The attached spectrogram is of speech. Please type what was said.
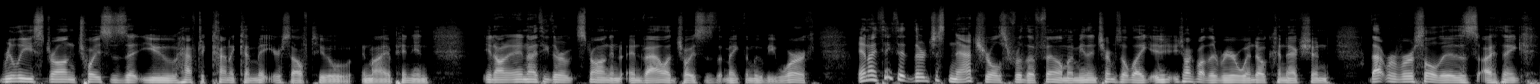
really strong choices that you have to kind of commit yourself to, in my opinion you know and i think they're strong and, and valid choices that make the movie work and i think that they're just naturals for the film i mean in terms of like you talk about the rear window connection that reversal is i think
